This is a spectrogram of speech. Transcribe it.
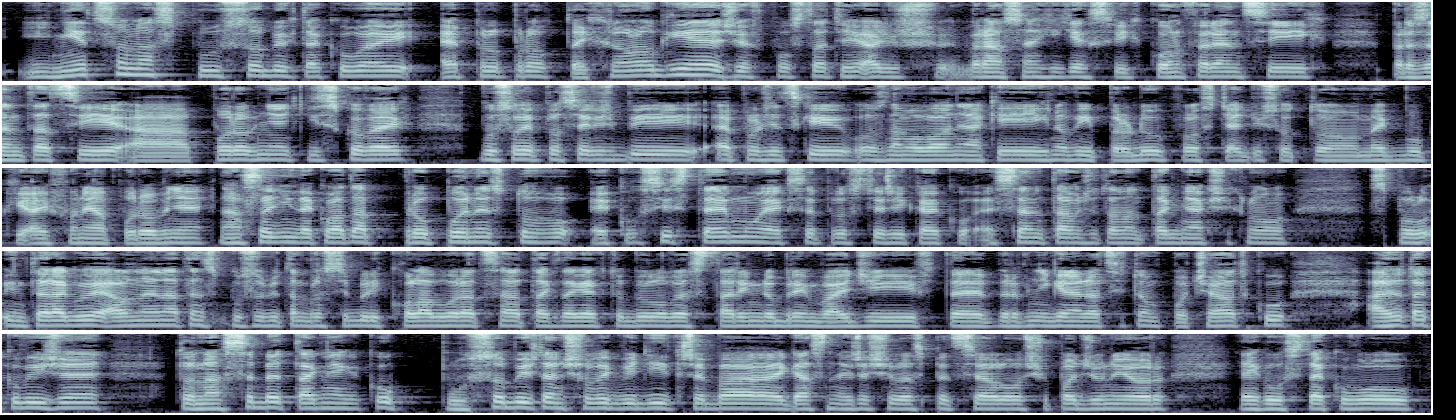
něco na způsob jak takovej Apple pro technologie, že v podstatě ať už v rámci nějakých těch svých konferencích, prezentací a podobně tiskovek, působí prostě, když by Apple vždycky oznamoval nějaký jejich nový produkt, prostě ať už jsou to Macbooky, iPhony a podobně. Následně taková ta propojenost toho ekosystému, jak se prostě říká jako SM tam, že tam tak nějak všechno spolu interaguje, ale ne na ten způsob, že tam prostě byly kolaborace a tak, tak jak to bylo ve starým dobrým YG v té první generaci tom počátku. A je to takový, že to na sebe tak nějak jako působí, že ten člověk vidí třeba, jak já jsem neřešil ve speciálu Šupa Junior, jakousi takovou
